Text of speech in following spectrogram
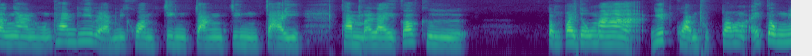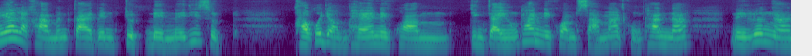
ลังงานของท่านที่แบบมีความจริงจังจริงใจทำอะไรก็คือตรงไปตรงมายึดความถูกต้องไอ้ตรงเนี้ยแหละค่ะ มันกลายเป็นจุดเด่นในที่สุด เขาก็ยอมแพ้ในความจริงใจของท่านในความสามารถของท่านนะ ในเรื่องงาน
